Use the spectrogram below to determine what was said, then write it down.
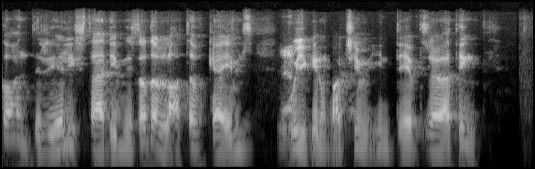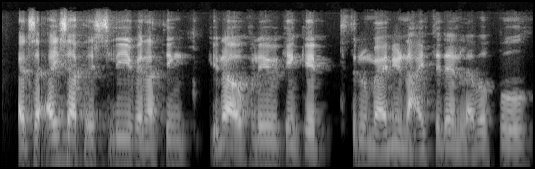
can't really study him. There's not a lot of games Yeah. where you can watch him in depth. So I think it's an ace up his sleeve, and I think you know hopefully we can get through Man United and Liverpool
